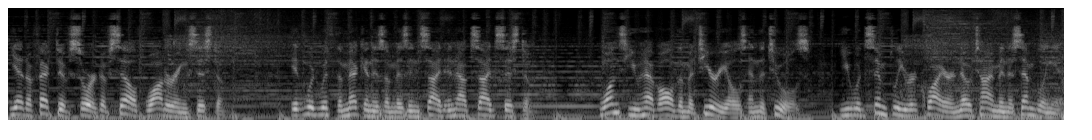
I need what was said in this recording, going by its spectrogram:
yet effective sort of self-watering system. It would with the mechanism as inside and outside system. Once you have all the materials and the tools, you would simply require no time in assembling it.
